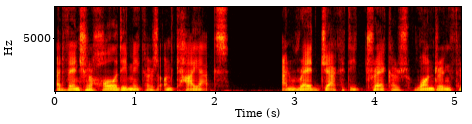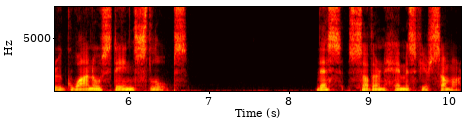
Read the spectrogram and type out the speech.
adventure holidaymakers on kayaks, and red jacketed trekkers wandering through guano stained slopes. This Southern Hemisphere summer,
